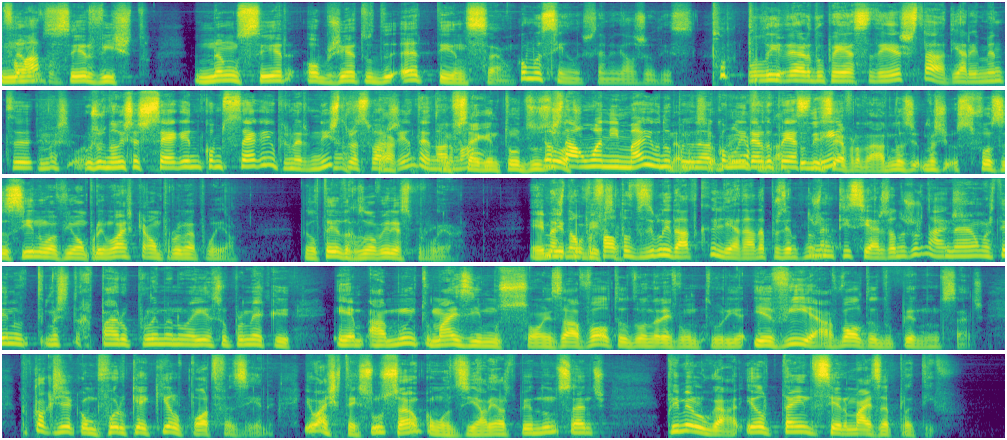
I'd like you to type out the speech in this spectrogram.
não Falado? ser visto, não ser objeto de atenção. Como assim, José Miguel Júdice? O líder do PSD está diariamente. Mas- os jornalistas seguem como seguem o Primeiro-Ministro, a sua Claro, agenda, é como normal. seguem todos os Ele está há outros. um ano e meio no- Não, mas como é líder do PSD. Tudo isso é verdade, mas, mas se fosse assim não havia um problema. Acho que há um problema para ele. Ele tem de resolver esse problema. É Mas não por convicção. falta de visibilidade que lhe é dada, por exemplo, nos noticiários ou nos jornais. Não, mas, tem, mas repara, o problema não é esse. O problema é que é- há muito mais emoções à volta do André Ventura e havia à volta do Pedro Nuno Santos. Porque qualquer seja como for, o que é que ele pode fazer? Eu acho que tem solução, como eu dizia, aliás, do Pedro Nuno Santos. Em primeiro lugar, ele tem de ser mais apelativo.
